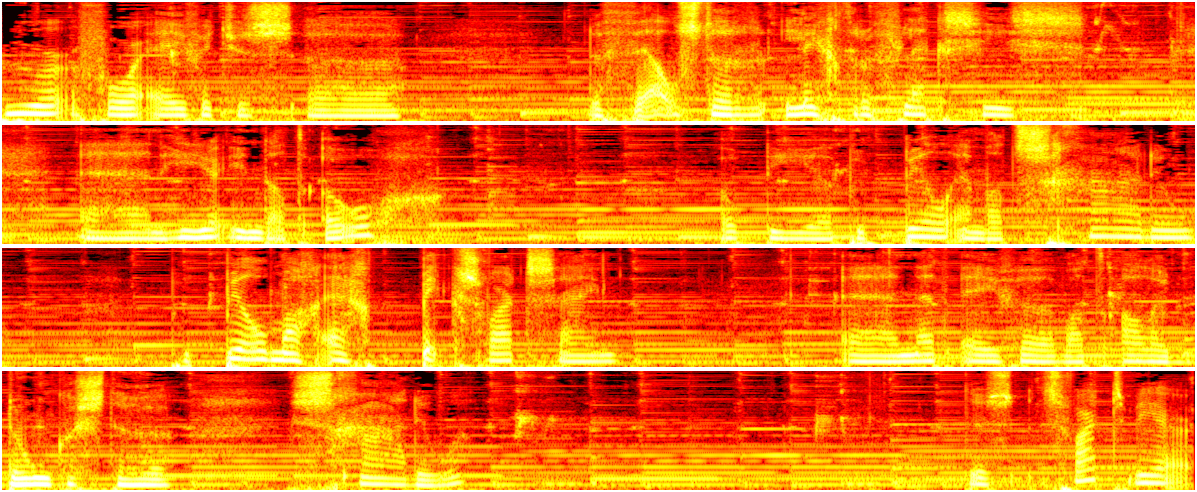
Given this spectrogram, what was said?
puur voor eventjes uh, de felste lichtreflecties. En hier in dat oog. Ook die uh, pupil en wat schaduw. Pupil mag echt pikzwart zijn. En net even wat allerdonkerste schaduwen. Dus het zwart weer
